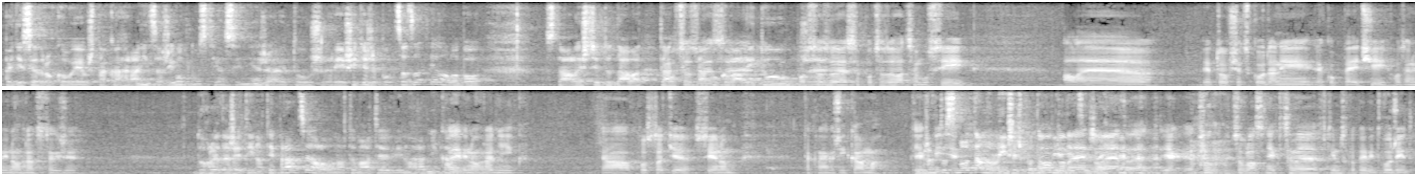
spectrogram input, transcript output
50 rokov je už taká hranica životnosti asi, nie? Že aj to už riešite, že podsadzate, alebo stále ešte to dáva tak, Podsazuje takú se, kvalitu, že... podsazuje se, podsazovat se musí, ale je to všecko dané jako péči o ten vinohrad, takže Dohledáš aj ty na tie práce, alebo na to máte vinohradníka? to je vinohradník. Já v podstatě si jenom tak nějak říkám, Už len tu smotanu lížeš po No tom to ne, pivnici, to že? ne, to je, jak, co, co vlastně chceme v tom sklepě vytvořit,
